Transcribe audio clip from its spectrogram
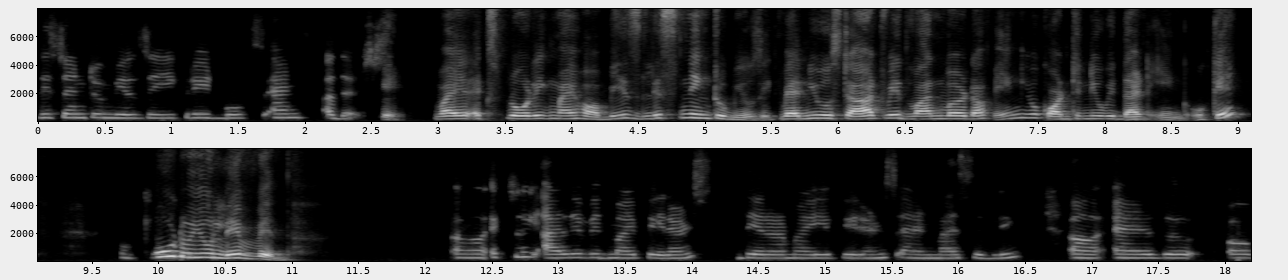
listen to music, read books, and others. Okay. While exploring my hobbies, listening to music. When you start with one word of ing, you continue with that ing, okay? Okay. Who do you live with? Uh, actually, I live with my parents. There are my parents and my sibling. Uh, as uh, uh,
